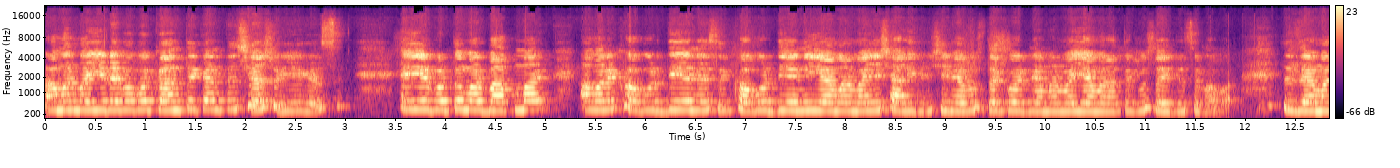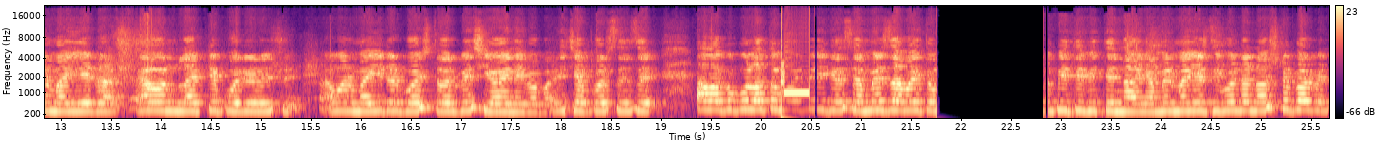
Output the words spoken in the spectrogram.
আমার মাইয়েরাই বাবা কানতে কানতে শেষ হয়ে গেছে। এই এরপর তোমার বাপ মা আমারে খবর দিয়ে নেছে খবর দিয়ে নিয়ে আমার মাইয়ে শালি বেশি ব্যবস্থা করে আমার মাইয়ে আমার হাতে গুছাইতেছে বাবা। যে আমার মাইয়েরা এমন লাইফটা পড়ে রয়েছে, আমার মাইয়েটার বয়স তো আর বেশি হয় নাই বাবা। হিসাব করছে যে, আমাকে বলা তো মরেই গেছে, আমার জামাই তো পৃথিবীতে নাই, আমার মায়ের জীবনটা নষ্ট করবেন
